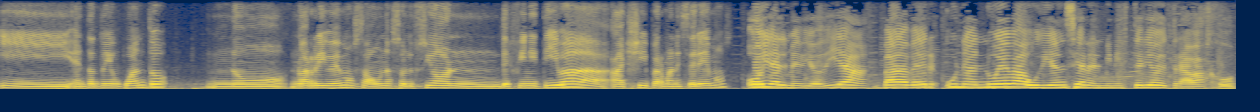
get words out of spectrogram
y en tanto y en cuanto no, no arribemos a una solución definitiva, allí permaneceremos. Hoy al mediodía va a haber una nueva audiencia en el Ministerio de Trabajo.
